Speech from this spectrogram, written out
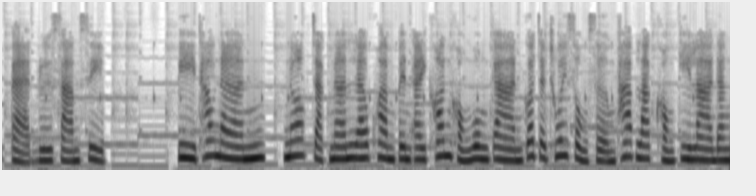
28 หรือ 30 ปีเท่านั้น นอกจากนั้นแล้วความเป็นไอคอนของวงการก็จะช่วยส่งเสริมภาพลักษณ์ของกีฬาดัง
